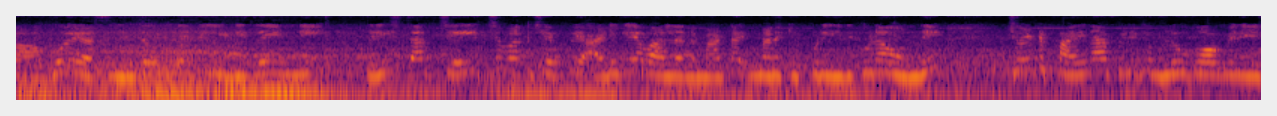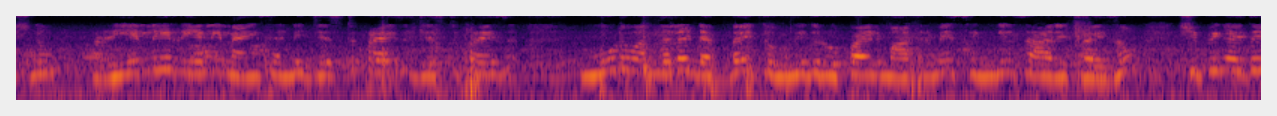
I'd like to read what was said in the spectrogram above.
బాబోయ్ అసలు ఇంతకుముందైతే ఈ డిజైన్ని. రీస్టాక్ చేయించమని చెప్పి అడిగే వాళ్ళు అనమాట మనకి ఇప్పుడు ఇది కూడా ఉంది. చూడండి పైనాపిల్కి blue combination really really nice అండి. జస్ట్ ప్రైస్ జస్ట్ ప్రైస్ మూడు వందల డెబ్బై తొమ్మిది రూపాయలు మాత్రమే సింగిల్ సారీ ప్రైస్ షిప్పింగ్ అయితే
